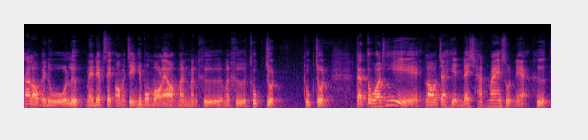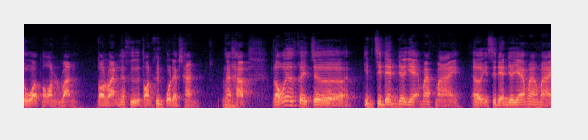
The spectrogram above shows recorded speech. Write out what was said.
ถ้าเราไปดูลึกใน DevSec ออกมาจริงที่ผมบอกแล้วมันมันคือมันคือทุกจุดทุกจุด แต่ตัวที่เราจะเห็นได้ชัดมากที่สุดเนี่ยคือตัวตอน run ตอน run ก็คือตอนขึ้น production นะครับเราก็เคยเจอ incident เยอะแยะมากมายเออ incident เยอะแยะมากมาย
